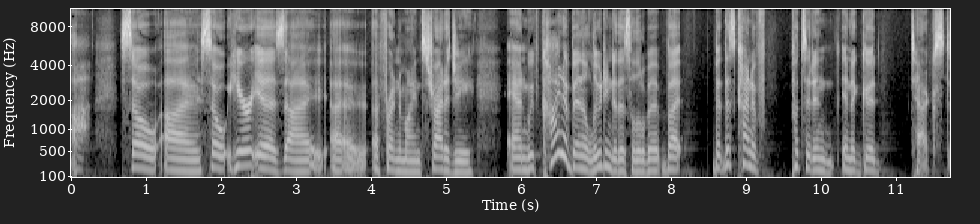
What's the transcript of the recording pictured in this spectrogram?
Ah, so uh, so here is uh, a, a friend of mine's strategy, and we've kind of been alluding to this a little bit, but but this kind of puts it in in a good text.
